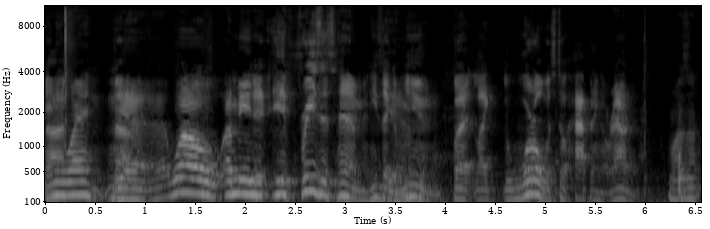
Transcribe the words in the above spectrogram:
Uh, anyway? no. Yeah. Well, I mean, It, it freezes him and he's like Yeah. immune, but like the world was still happening around him. Wasn't.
